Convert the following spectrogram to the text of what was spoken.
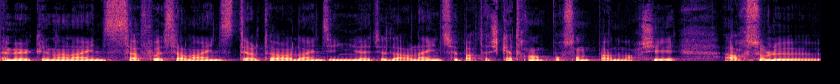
American Airlines, Southwest Airlines, Delta Airlines et United Airlines, se partagent 80% de part de marché. Alors sur le,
